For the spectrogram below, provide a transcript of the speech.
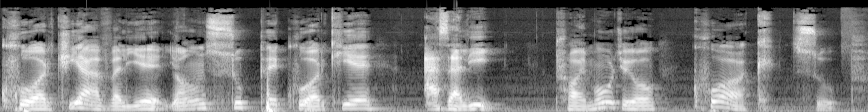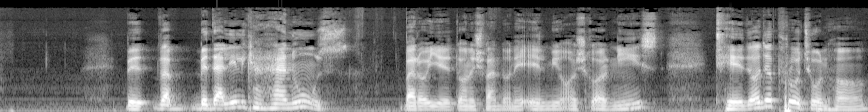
کوارکی اولیه یا اون سوپ کوارکی ازلی primordial quark سوپ و به دلیلی که هنوز برای دانشمندان علمی آشکار نیست تعداد پروتون ها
